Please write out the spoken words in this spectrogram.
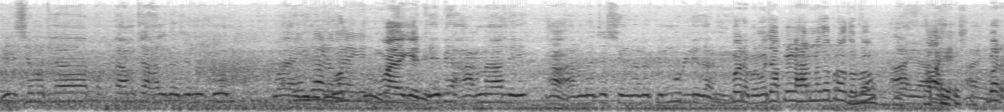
दीडशे मधलं फक्त आमच्या हलगर्जीनं दोन वाया गेली. ते बी हारणं आली. हा. हारणाच्या शेंगानं ती मुडली झाली. बरं बरं. म्हणजे आपल्याला हारण्याचा प्रादुर्भाव आहे, आहे. आहे. बरं.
